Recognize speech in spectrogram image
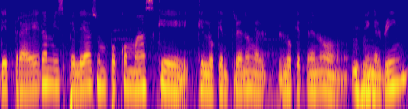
de, traer a mis peleas un poco más que, que lo que entreno en el, lo que entreno en el ring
